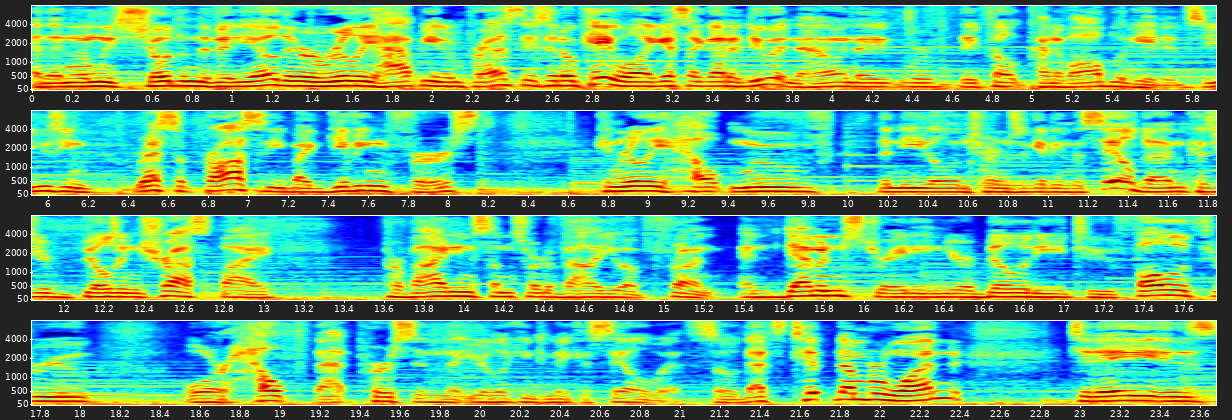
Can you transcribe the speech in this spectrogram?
And then when we showed them the video, they were really happy and impressed. They said, okay, well, I guess I got to do it now. And they were, they felt kind of obligated. So using reciprocity by giving first can really help move the needle in terms of getting the sale done because you're building trust by providing some sort of value up front and demonstrating your ability to follow through or help that person that you're looking to make a sale with. So that's tip number one. Today is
